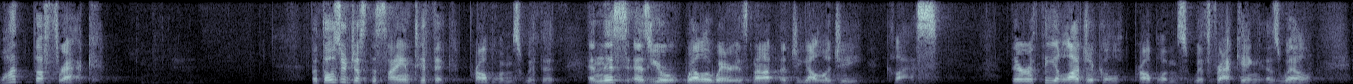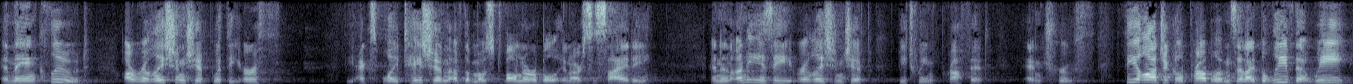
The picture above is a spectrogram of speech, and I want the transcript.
What the frack? But those are just the scientific problems with it. And this, as you're well aware, is not a geology class. There are theological problems with fracking as well. And they include our relationship with the earth, the exploitation of the most vulnerable in our society, and an uneasy relationship between profit and truth theological problems that I believe that we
